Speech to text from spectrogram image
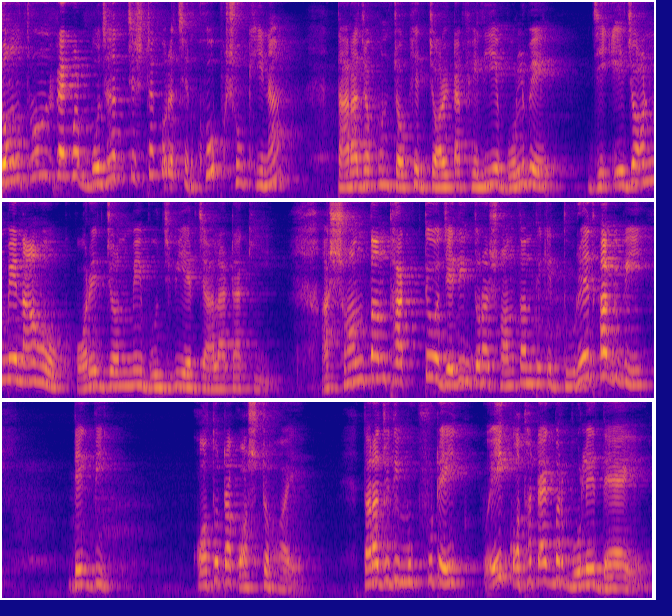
যন্ত্রণাটা একবার বোঝার চেষ্টা করেছেন? খুব সুখী না? তারা যখন চোখের জলটা ফেলিয়ে বলবে যে এ জন্মে না হোক, পরের জন্মে বুঝবি এর জ্বালাটা কি। আর সন্তান থাকতেও যেদিন তোরা সন্তান থেকে দূরে থাকবি, দেখবি কতটা কষ্ট হয়। তারা যদি মুখ ফুটে এই এই কথাটা একবার বলে দেয়।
